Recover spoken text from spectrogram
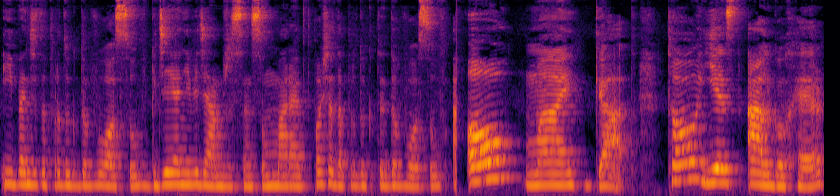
i będzie to produkt do włosów, gdzie ja nie wiedziałam, że Sensum Mare posiada produkty do włosów. Oh my god! To jest Algo Hair,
